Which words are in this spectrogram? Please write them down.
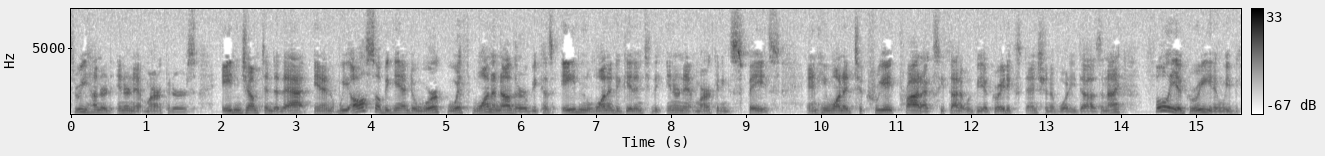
300 Internet Marketers. Aidan jumped into that, and we also began to work with one another because Aidan wanted to get into the internet marketing space and he wanted to create products. He thought it would be a great extension of what he does. And I fully agreed, and we be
